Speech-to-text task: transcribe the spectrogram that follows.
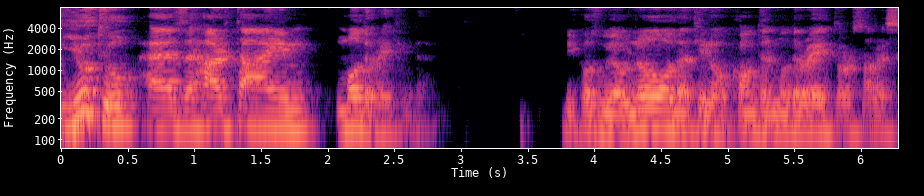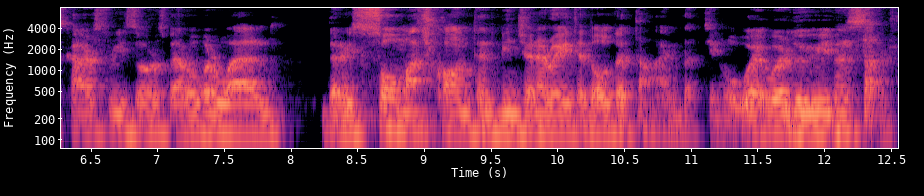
YouTube has a hard time moderating them. because we all know that you know content moderators are a scarce resource, they're overwhelmed. There is so much content being generated all the time that you know where, where do you even start?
